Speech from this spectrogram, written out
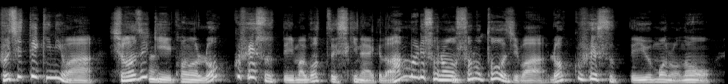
富士的には、正直、このロックフェスって今ごっつい好きなんやけど、あんまりその、その当時は、ロックフェスっていうもののうん。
